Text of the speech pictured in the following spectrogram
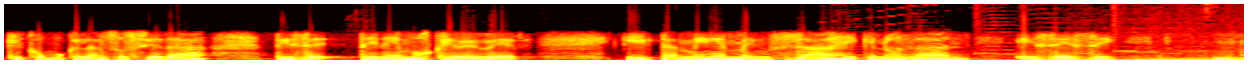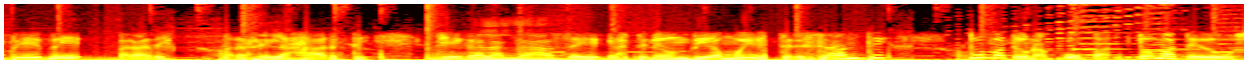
que como que la sociedad dice, tenemos que beber. Y también el mensaje que nos dan es ese, bebe para, des- para relajarte. Llega a la casa, y has tenido un día muy estresante, tómate una copa, tómate dos.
